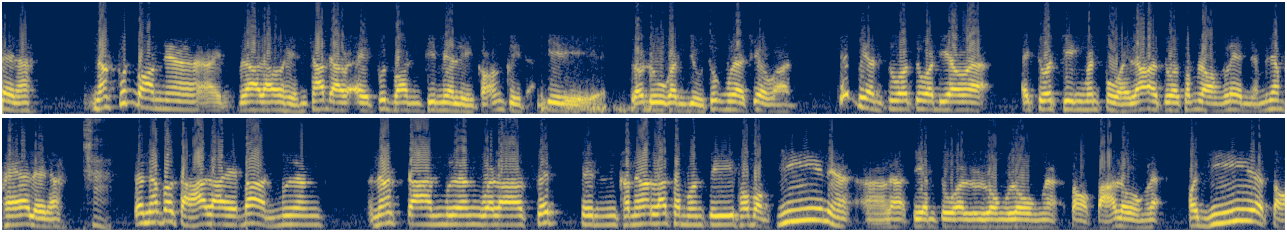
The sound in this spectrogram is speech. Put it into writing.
เลยนะนักฟุตบอลเนี่ยไอ้เวลาเราเห็นชัดเอาไอ้ฟุตบอลพรีเมียร์ลีกของอังกฤษอะที่เราดูกันอยู่ทุกเมื่อเชื่อวันแค่เปลี่ยนตัวตัวเดียวอะ ไอ้ตัวจริงมันป่วยแล้วเอาตัวสำรองเล่นเนี่ยมันยังแพ้เลยนะค่ะแล้วนับภาษาอะไรบ้านเมืองนักการเมืองเวลาเซตเป็นคณะรัฐมนตรี พอบอกยี่เนี่ยอ่าละเตรียมตัวลงลงละต่อฝาลงละพอยี่ต่อ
